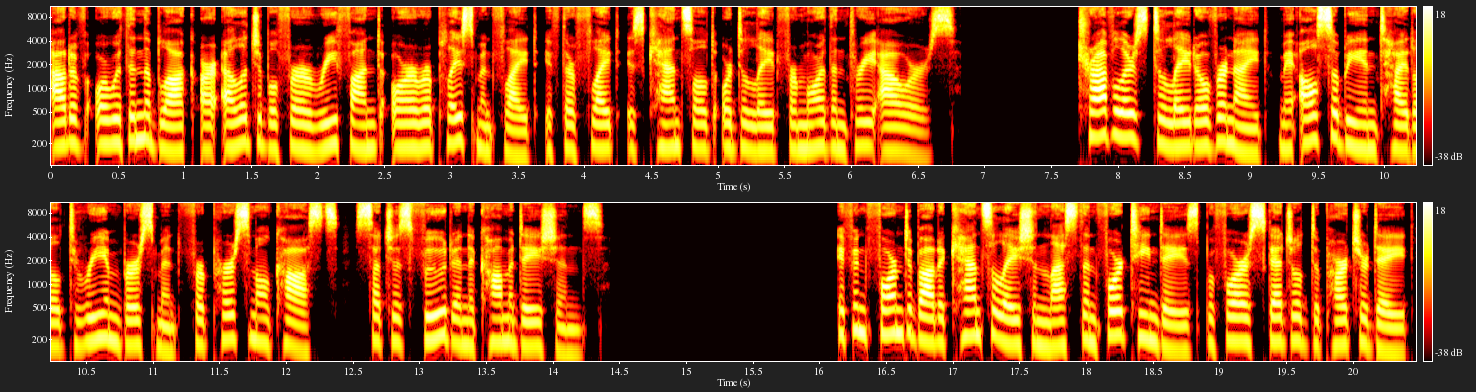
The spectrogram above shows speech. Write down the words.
out of, or within the bloc are eligible for a refund or a replacement flight if their flight is cancelled or delayed for more than three hours. Travelers delayed overnight may also be entitled to reimbursement for personal costs, such as food and accommodations. If informed about a cancellation less than 14 days before a scheduled departure date,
